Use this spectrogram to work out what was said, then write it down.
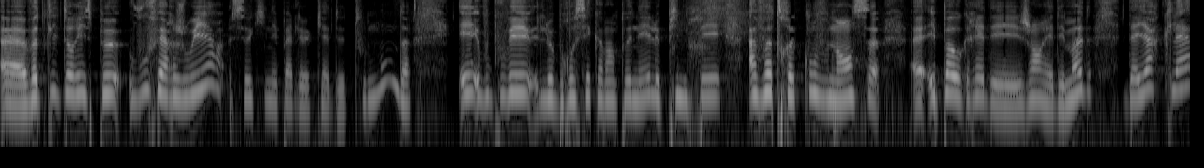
Euh, votre clitoris peut vous faire jouir, ce qui n'est pas le cas de tout le monde. Et vous pouvez le brosser comme un poney, le pimper à votre convenance euh, et pas au gré des genres et des modes. D'ailleurs, Claire,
